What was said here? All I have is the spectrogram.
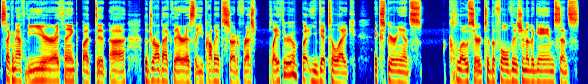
second half of the year, I think, but it, uh, the drawback there is that you probably have to start a fresh playthrough, but you get to like experience closer to the full vision of the game since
